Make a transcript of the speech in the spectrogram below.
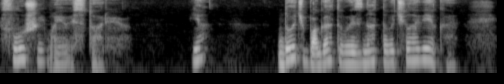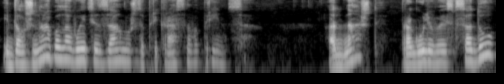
Слушай мою историю. Я дочь богатого и знатного человека и должна была выйти замуж за прекрасного принца. Однажды, прогуливаясь в саду,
